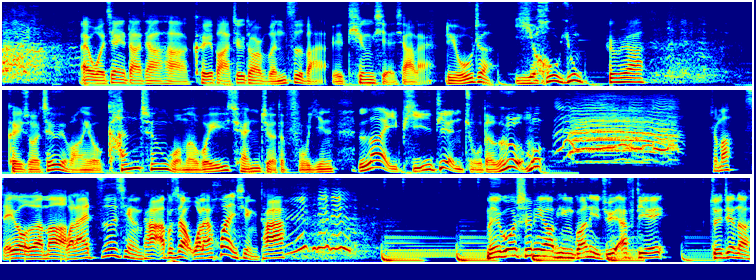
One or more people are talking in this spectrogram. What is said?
哎，我建议大家哈，可以把这段文字版给听写下来，留着以后用，是不是？可以说，这位网友堪称我们维权者的福音，赖皮店主的噩梦。什么？谁有噩梦？我来咨请他啊，不是，我来唤醒他。美国食品药品管理局 FDA 最近呢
